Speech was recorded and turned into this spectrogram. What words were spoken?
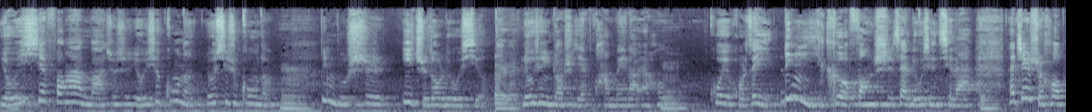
有一些方案吧，就是有一些功能，尤其是功能，嗯，并不是一直都流行，流行一段时间，垮没了，然后过一会儿再以另一个方式再流行起来。对。那这时候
